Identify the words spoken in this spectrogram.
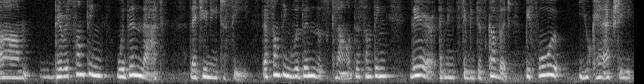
um, there is something within that that you need to see. There's something within this cloud. There's something there that needs to be discovered before you can actually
